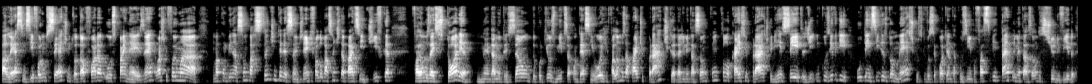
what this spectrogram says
palestras em si foram sete no total, fora os painéis, né? Eu acho que foi uma, uma combinação bastante interessante. Né? A gente falou bastante da base científica, Falamos da história né, da nutrição, do porquê os mitos acontecem hoje. Falamos da parte prática da alimentação, como colocar isso em prática, de receitas, de inclusive de utensílios domésticos que você pode ter na cozinha para facilitar a implementação desse estilo de vida.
